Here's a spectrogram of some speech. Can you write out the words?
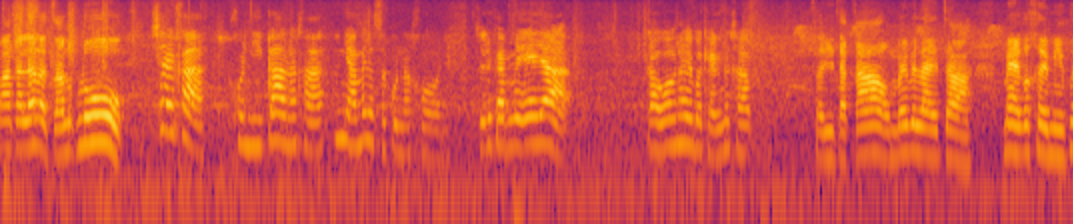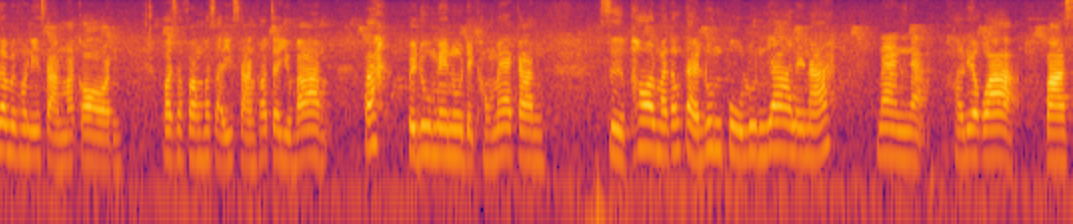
มากันแล้วเหรอจ๊ะลูกใช่ค่ะ คนนี้ก้าวนะคะ เพิ่งย้ายมาจากสกลนครส วัสดีครับแม่เอย่าก้าวว่าไทยบ่แข็งนะครับ สวัสดีจ้ะก้าวไม่เป็นไรจ้ะแม่ก็เคยมีเพื่อนเป็นคนอีสานมาก่อน พอจะฟังภาษาอีสานเข้าใจอยู่บ้างปะไปดูเมนูเด็ดของแม่กัน สืบทอดมาตั้งแต่รุ่นปู่รุ่นย่าเลยนะ นั่นน่ะเขาเรียกว่าปลาส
